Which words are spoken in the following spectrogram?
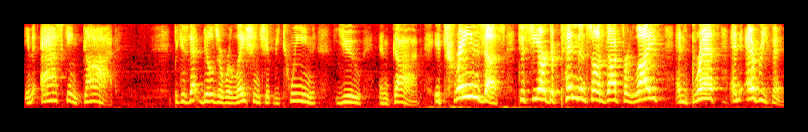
in asking God because that builds a relationship between you and God. It trains us to see our dependence on God for life and breath and everything.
